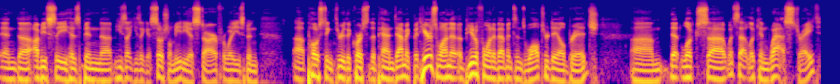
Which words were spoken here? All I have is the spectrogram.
and uh, obviously has been uh, he's like he's like a social media star for what he's been. Uh, posting through the course of the pandemic, but here's one, a, a beautiful one of Edmonton's Walterdale Bridge, um, that looks. Uh, what's that looking west? Right?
